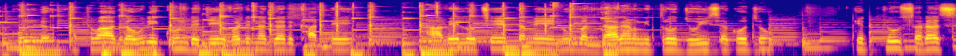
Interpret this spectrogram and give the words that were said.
કુંડ અથવા ગૌરી કુંડ જે વડનગર ખાતે આવેલો છે. તમે એનું બંધારણ મિત્રો જોઈ શકો છો. કેટલું સરસ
